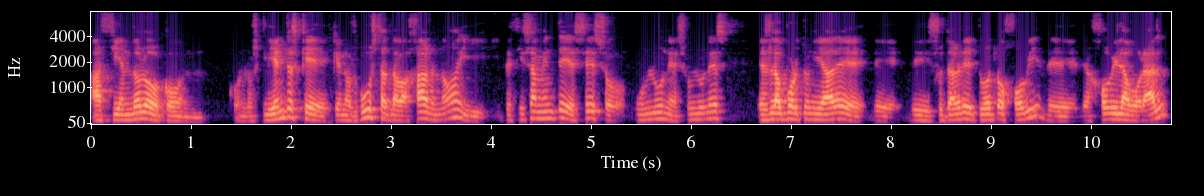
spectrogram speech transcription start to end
haciéndolo con, los clientes que, nos gusta trabajar, ¿no? Y, precisamente es eso, un lunes. Un lunes es la oportunidad de, disfrutar de tu otro hobby, del hobby laboral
